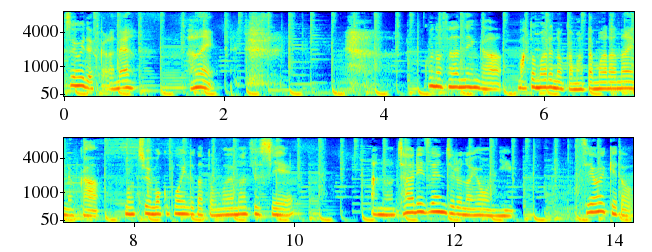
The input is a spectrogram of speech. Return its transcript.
強いですからね。はい。この3人がまとまるのかまとまらないのかも注目ポイントだと思いますし、あの、チャーリーズ・エンジェルのように強いけど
